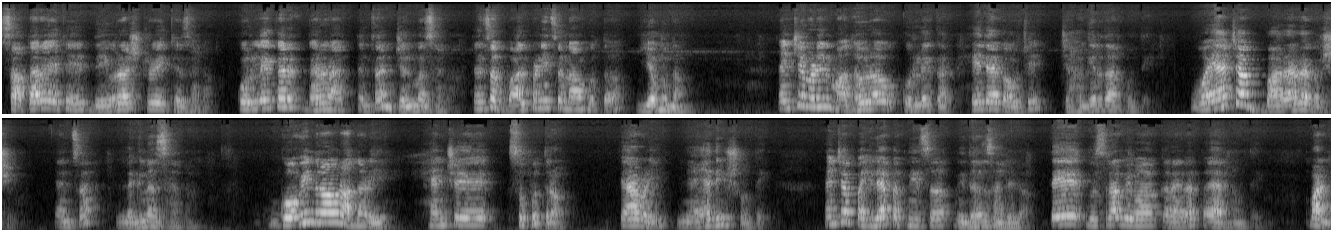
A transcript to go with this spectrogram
सातारा येथे देवराष्ट्र येथे झाला. कुर्लेकर घराण्यात त्यांचा जन्म झाला. त्यांचं बालपणीचं नाव होतं यमुना. त्यांचे वडील माधवराव कुर्लेकर हे त्या गावचे जहागीरदार होते. वयाच्या बाराव्या वर्षी त्यांचं लग्न झालं. गोविंदराव रानडे ह्यांचे सुपुत्र त्यावेळी न्यायाधीश होते. त्यांच्या पहिल्या पत्नीचं निधन झालेलं. ते दुसरा विवाह करायला तयार नव्हते. पण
